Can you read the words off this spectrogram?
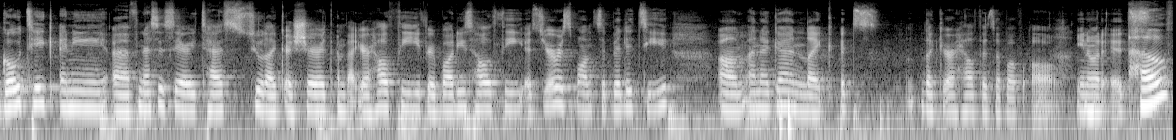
go take any uh, necessary tests to like assure them that you're healthy if your body's healthy it's your responsibility um, and again like it's like your health is above all you know it's health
